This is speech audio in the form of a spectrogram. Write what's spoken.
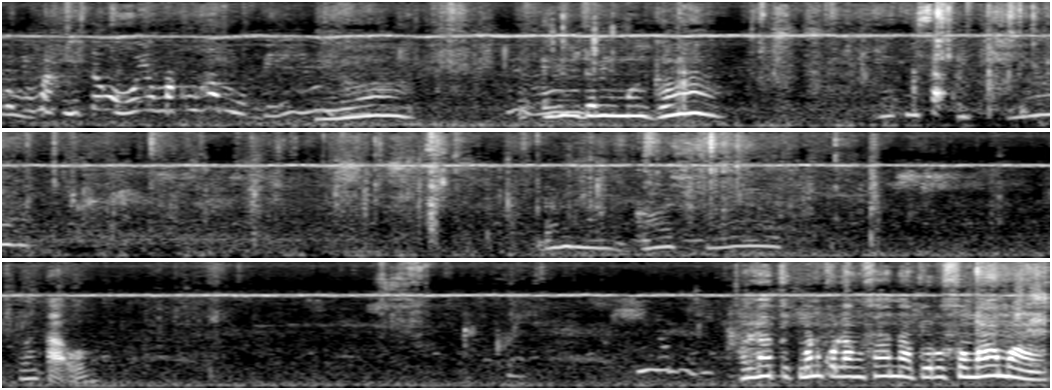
Dapat yung, ma- ito, oh, yung makuha mo, be. Yun. Yeah. Ay, ang daming mangga. Yung isa. Yeah. Daming mangga, shit. Walang tao? Hala, tikman ko lang sana, pero sumama.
